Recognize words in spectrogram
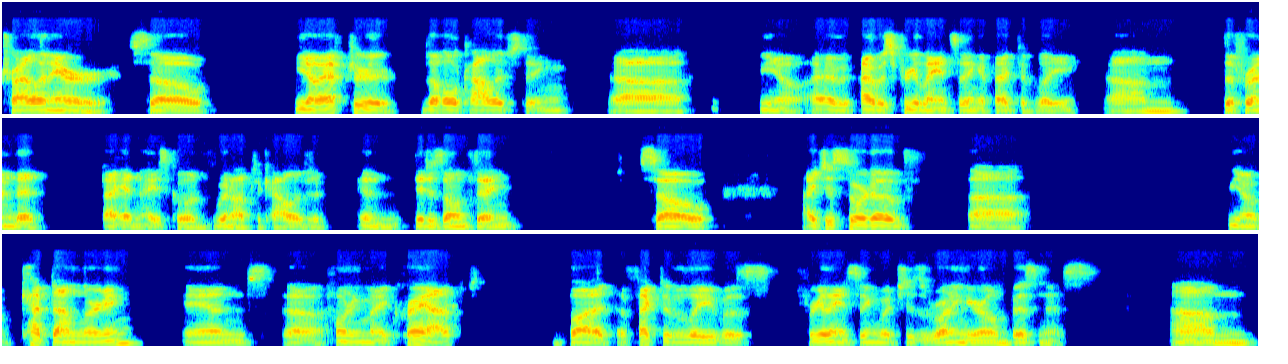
trial and error. So, you know, after the whole college thing, uh, you know, I, I was freelancing effectively. Um, the friend that I had in high school went off to college and did his own thing. So I just sort of, uh, you know, kept on learning and uh, honing my craft, but effectively was freelancing, which is running your own business. Um,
